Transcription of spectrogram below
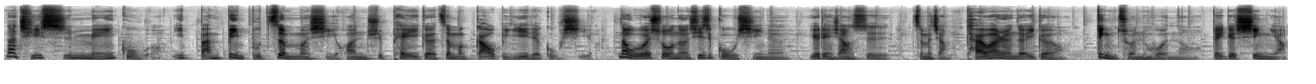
那其实美股哦，一般并不这么喜欢去配一个这么高比例的股息。那我会说呢，其实股息呢，有点像是怎么讲，台湾人的一个。定存魂哦的一个信仰，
